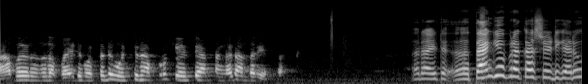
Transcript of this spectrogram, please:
రాబోయే రోజుల్లో బయటకు వస్తుంది. వచ్చినప్పుడు కేసీఆర్ సంగతి అందరు చెప్తారు. Right thank you Prakash Reddy garu.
